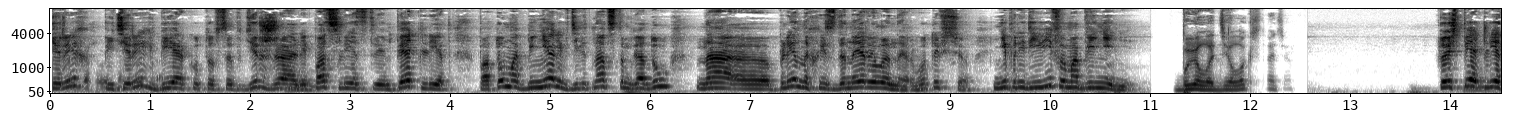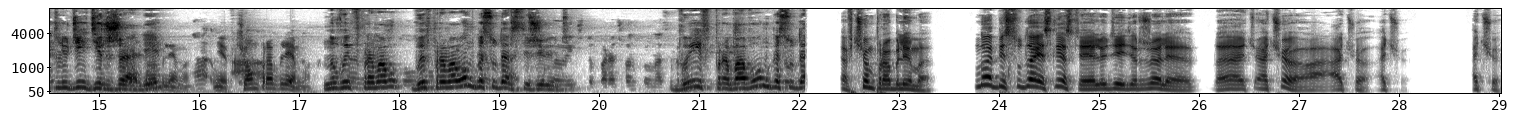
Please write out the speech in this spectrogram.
Пятерых, пятерых беркутовцев держали под следствием 5 лет. Потом обменяли в 19 году на э, пленных из ДНР и ЛНР. Вот и все. Не предъявив им обвинений. Было дело, кстати. То есть 5 лет людей В чем держали. проблема? Нет, в чем проблема? Но вы в правовом, вы в правовом государстве живете. Вы в правовом государстве. А в чем проблема? Ну, а без суда и следствия людей держали. А, а чё? А, а чё? А чё? А чё?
